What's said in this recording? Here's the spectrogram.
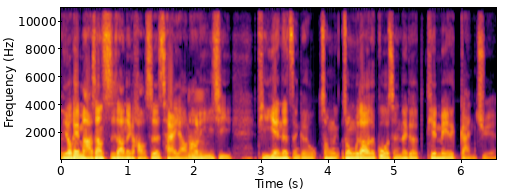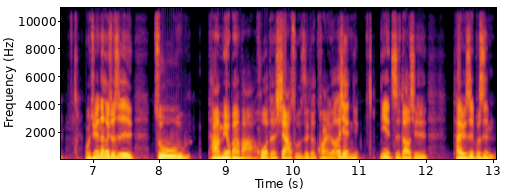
你又可以马上吃到那个好吃的菜肴，然后你一起体验那整个从从无到有的过程，那个甜美的感觉。我觉得那个就是租他没有办法获得下厨的这个快乐，而且你你也知道，其实台北市不是。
